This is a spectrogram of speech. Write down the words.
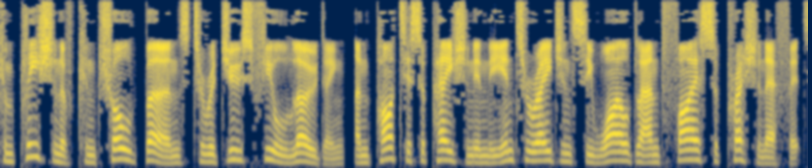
completion of controlled burns to reduce fuel loading, and participation in the interagency wildland fire suppression efforts,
